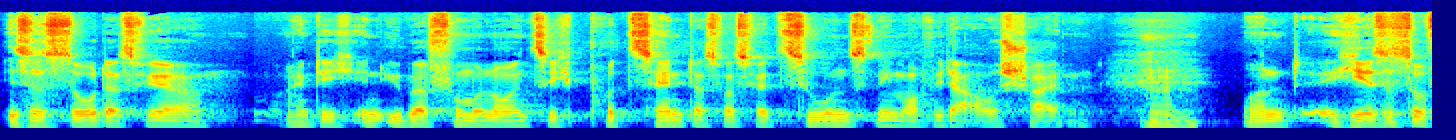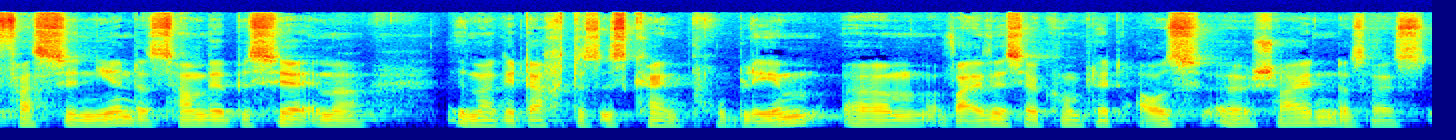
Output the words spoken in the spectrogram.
ist es so, dass wir eigentlich in über 95 Prozent das, was wir zu uns nehmen, auch wieder ausscheiden. Mhm. Und hier ist es so faszinierend, das haben wir bisher immer immer gedacht, das ist kein Problem, ähm, weil wir es ja komplett ausscheiden. Das heißt,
